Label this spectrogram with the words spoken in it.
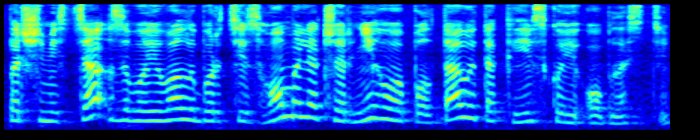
Перші місця завоювали борці з Гомеля, Чернігова, Полтави та Київської області.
